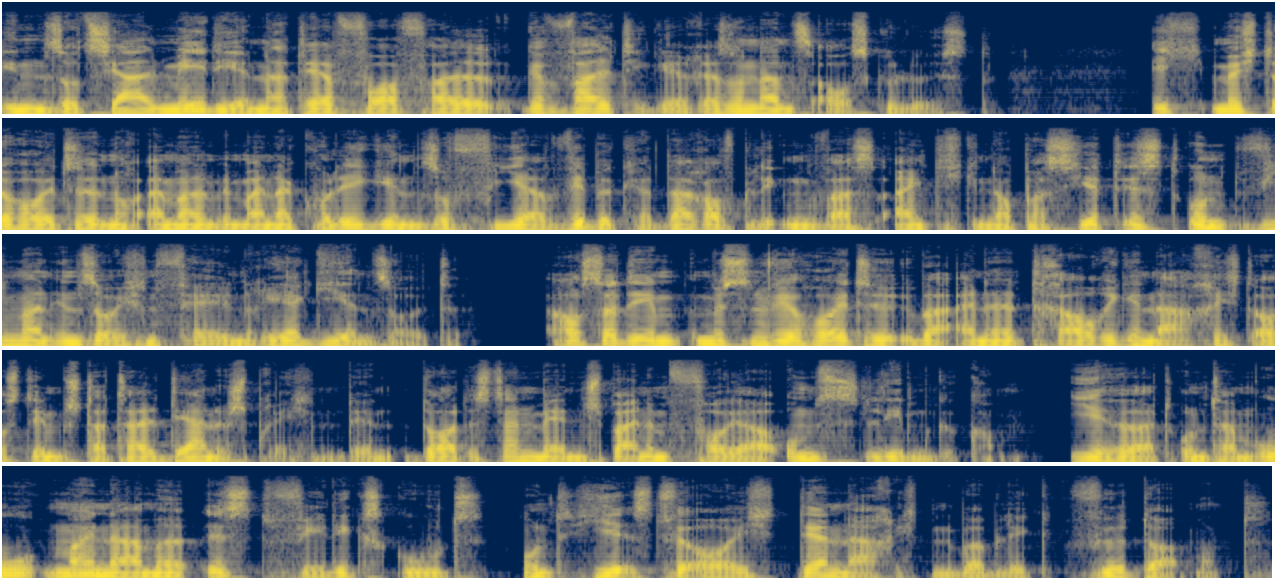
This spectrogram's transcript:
In sozialen Medien hat der Vorfall gewaltige Resonanz ausgelöst. Ich möchte heute noch einmal mit meiner Kollegin Sophia Wibbeke darauf blicken, was eigentlich genau passiert ist und wie man in solchen Fällen reagieren sollte. Außerdem müssen wir heute über eine traurige Nachricht aus dem Stadtteil Derne sprechen, denn dort ist ein Mensch bei einem Feuer ums Leben gekommen. Ihr hört unterm U, mein Name ist Felix Gut und hier ist für euch der Nachrichtenüberblick für Dortmund.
